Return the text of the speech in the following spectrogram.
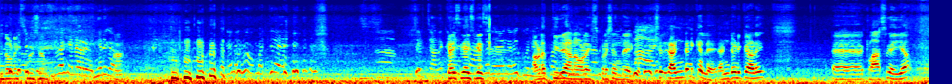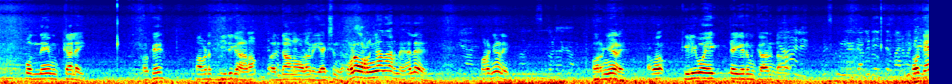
എന്താണ് എക്സ്പ്രഷൻ ഗൈസ് ഗൈസ് ഗൈസ് അവിടെ തിരിയാണ് അവളെ എക്സ്പ്രഷൻ എന്തായിരിക്കും? രണ്ടണിക്കല്ലേ? രണ്ടണിക്കാണ് ക്ലാസ് കഴിയുക ഇപ്പൊ ഒന്നേ മുക്കാലായി. ഓക്കെ അപ്പൊ അവിടെ തിരി കാണാം. എന്താണ് അവളെ റിയാക്ഷൻ അവളെ ഉറങ്ങാന്ന് പറഞ്ഞേ അല്ലേ? ഉറങ്ങാണേ. ഉറങ്ങാണേ. അപ്പൊ കിളി പോയി ടൈഗർ മിക്കവാറും ഉണ്ടാവാം. ഓക്കെ?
